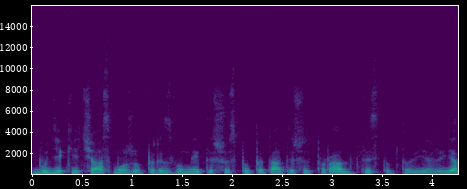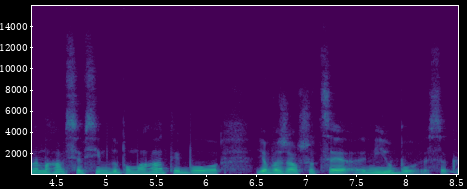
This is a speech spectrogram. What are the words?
будь-який час можу перезвонити, щось попитати, щось порадитись. Тобто я, я намагався всім допомагати, бо я вважав, що це мій обов'язок.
